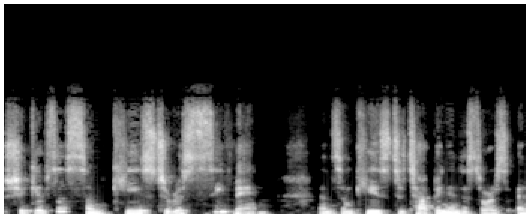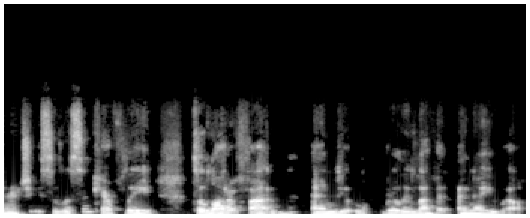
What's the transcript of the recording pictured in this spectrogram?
she gives us some keys to receiving and some keys to tapping into source energy. So listen carefully. It's a lot of fun and you'll really love it. I know you will.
